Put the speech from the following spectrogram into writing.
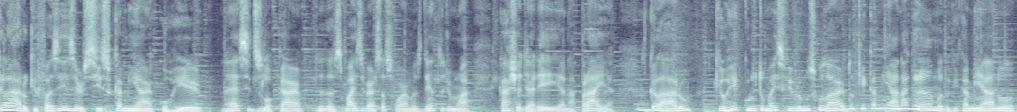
claro que fazer exercício, caminhar, correr, né, se deslocar das mais diversas formas dentro de uma caixa de areia na praia, uhum. claro que eu recruto mais fibra muscular do que caminhar na grama, do que caminhar no,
